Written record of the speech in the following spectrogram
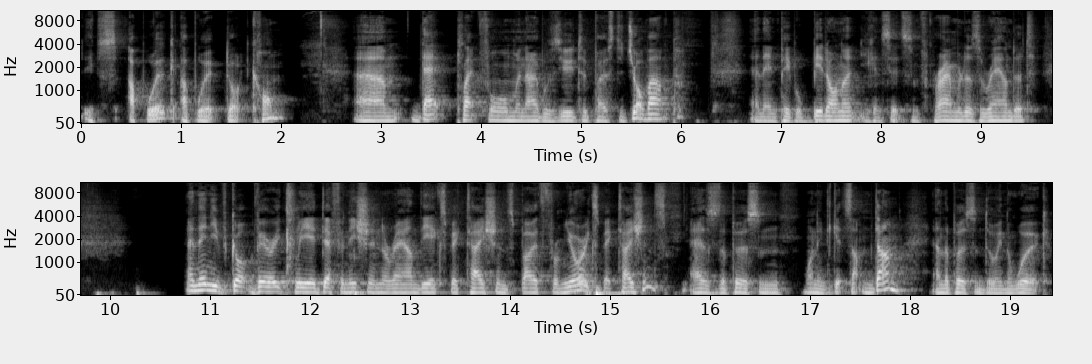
It's Upwork, upwork.com. Um, that platform enables you to post a job up and then people bid on it. You can set some parameters around it. And then you've got very clear definition around the expectations, both from your expectations as the person wanting to get something done and the person doing the work.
